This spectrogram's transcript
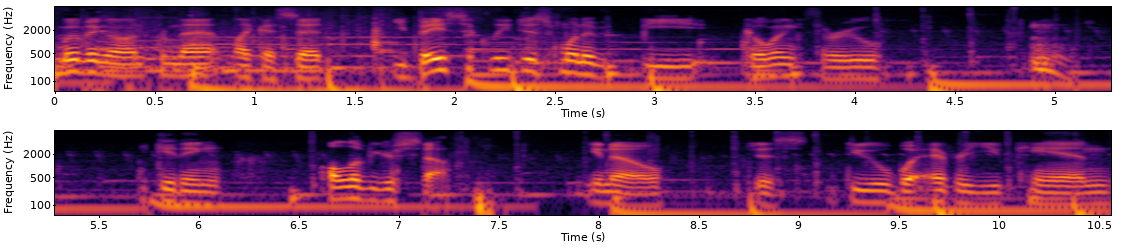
moving on from that, like I said, you basically just want to be going through getting all of your stuff. You know, just do whatever you can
